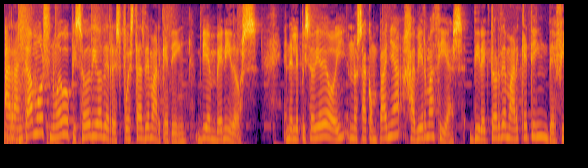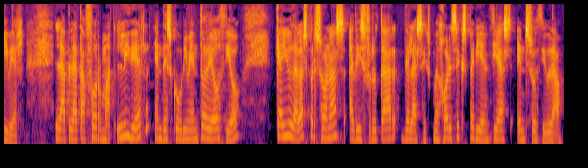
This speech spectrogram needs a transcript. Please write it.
Arrancamos nuevo episodio de Respuestas de Marketing. Bienvenidos. En el episodio de hoy nos acompaña Javier Macías, director de marketing de Fiber, la plataforma líder en descubrimiento de ocio que ayuda a las personas a disfrutar de las mejores experiencias en su ciudad.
